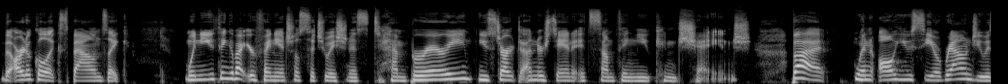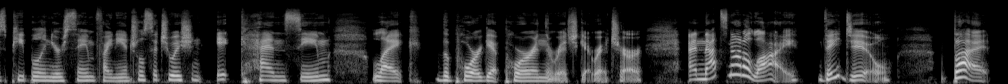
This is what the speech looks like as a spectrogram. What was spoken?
the article expounds like, when you think about your financial situation as temporary, you start to understand it's something you can change. But when all you see around you is people in your same financial situation, it can seem like the poor get poorer and the rich get richer. And that's not a lie. They do. But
